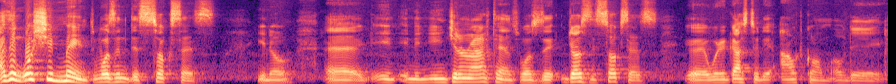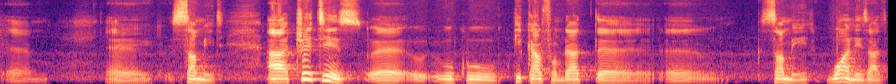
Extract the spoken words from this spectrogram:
I think what she meant wasn't the success, you know, uh, in, in, in, general terms, was the, just the success uh, with regards to the outcome of the um, uh, summit. Uh, three things uh, we could pick out from that uh, uh, summit. One is that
